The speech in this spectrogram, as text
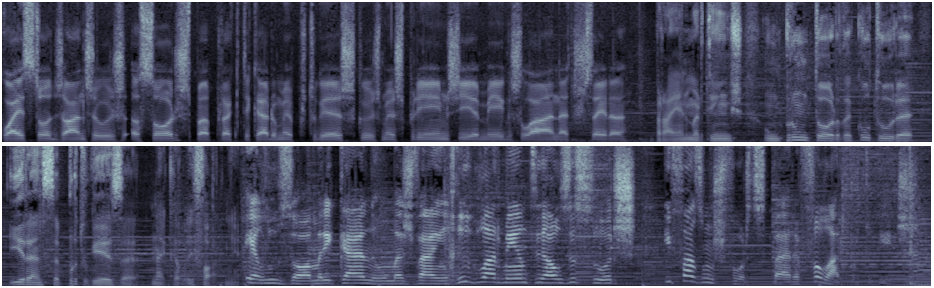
quase todos os anos os Açores para praticar o meu português com os meus primos e amigos lá na terceira. Brian Martins, um promotor da cultura e herança portuguesa na Califórnia. É luso-americano, mas vem regularmente aos Açores e faz um esforço para falar português.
